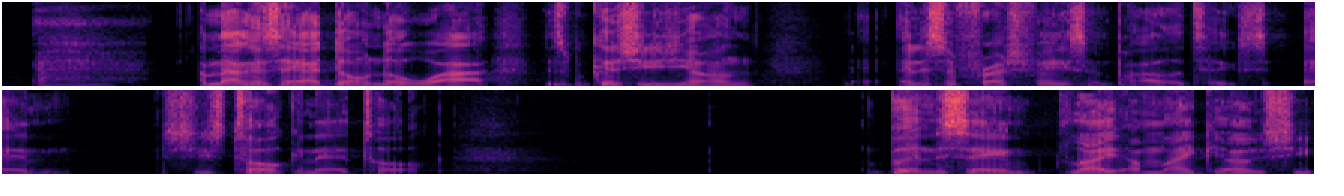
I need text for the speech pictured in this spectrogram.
I'm not gonna say I don't know why. It's because she's young and it's a fresh face in politics and she's talking that talk. But in the same light, I'm like, yo, she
